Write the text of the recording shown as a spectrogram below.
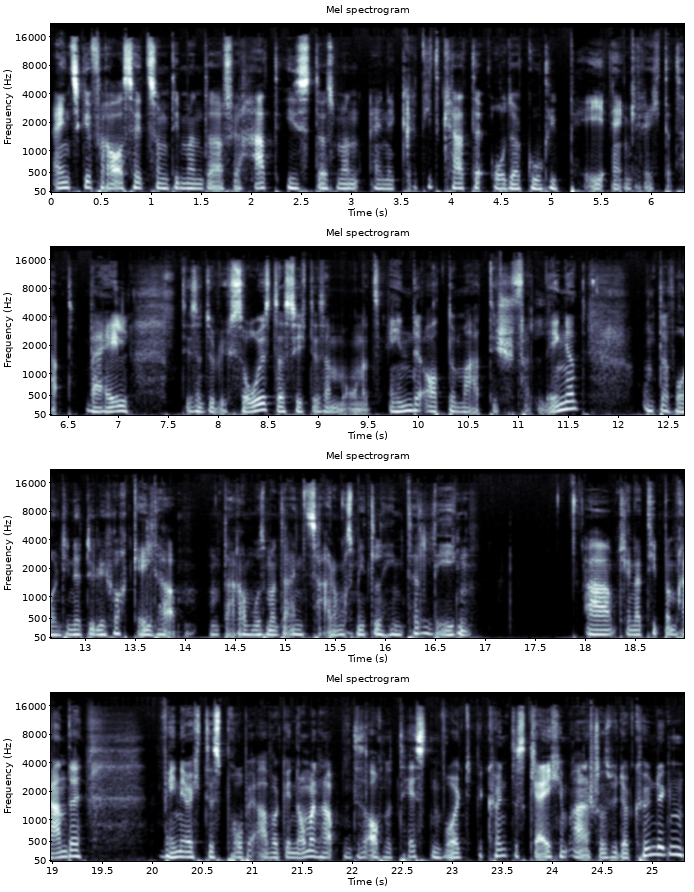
Einzige Voraussetzung, die man dafür hat, ist, dass man eine Kreditkarte oder Google Pay eingerichtet hat. Weil das natürlich so ist, dass sich das am Monatsende automatisch verlängert und da wollen die natürlich auch Geld haben. Und darum muss man da ein Zahlungsmittel hinterlegen. Äh, kleiner Tipp am Rande. Wenn ihr euch das Probeabo genommen habt und das auch nur testen wollt, ihr könnt das gleich im Anschluss wieder kündigen.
